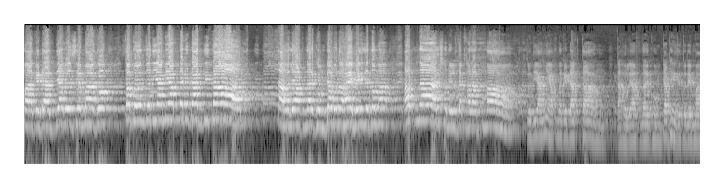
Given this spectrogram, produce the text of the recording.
মাকে ডাক দেয়া বলছে, মা গো, তখন যদি আমি আপনাকে ডাক দিতাম তাহলে আপনার ঘুমটা মনে হয় ভেঙে যেত মা। আপনার শরীরটা খারাপ মা। যদি আমি আপনাকে ডাকতাম, তাহলে আপনার ঘুমটা ভেঙে যেত রে মা।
